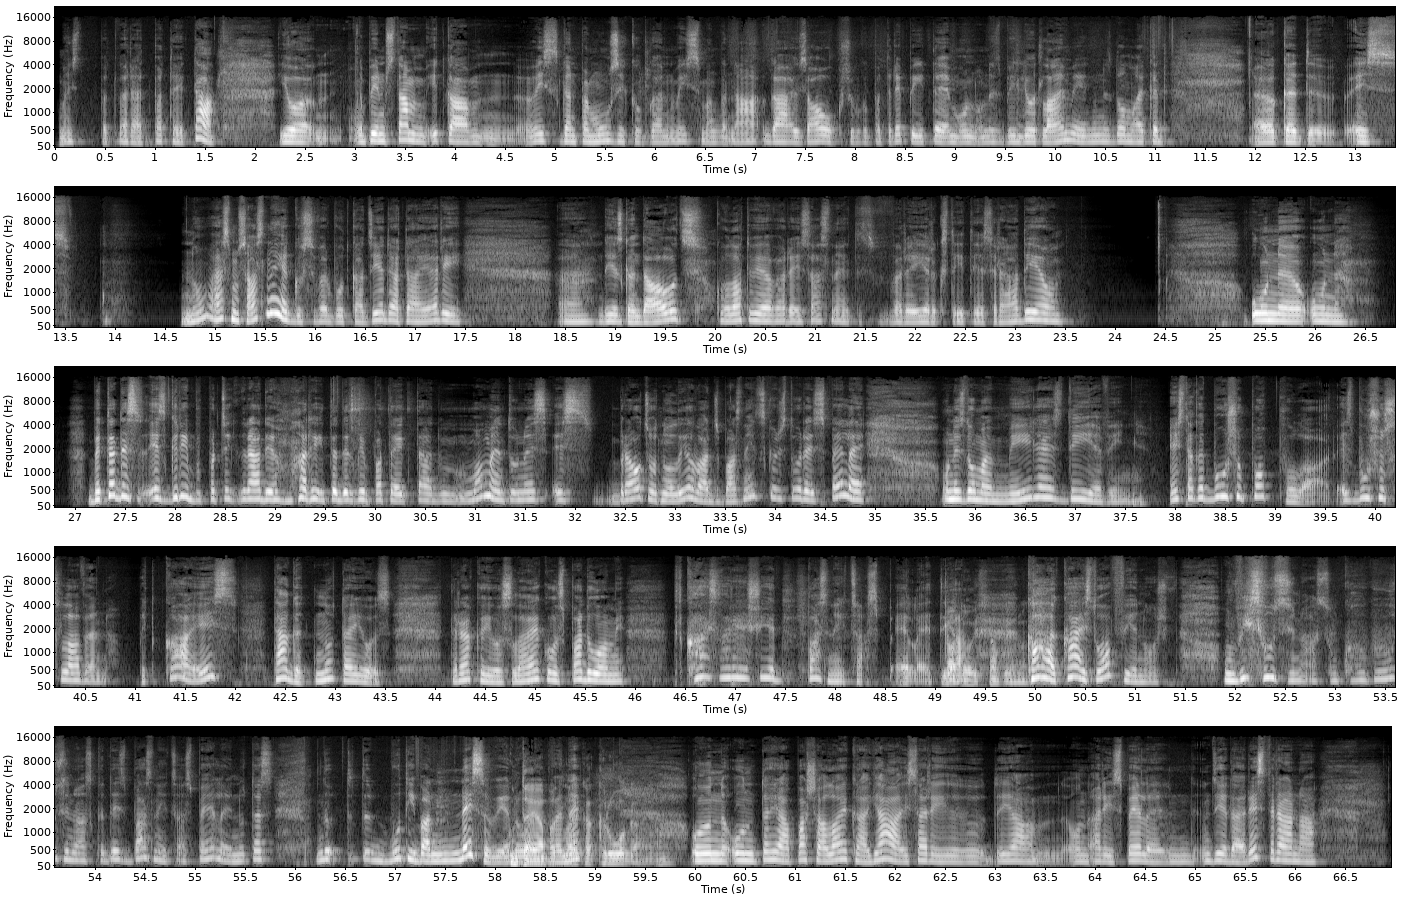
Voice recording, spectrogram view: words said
Mēs pat varētu pateikt tā, jo pirms tam viss gan par mūziku, gan viss man gāja uz augšu, pat repītēm, un, un es biju ļoti laimīga, es domāju, kad, kad es, nu, esmu sasniegusi, varbūt kā dziedātāja arī diezgan daudz, ko Latvijā varēja sasniegt, es varēju ierakstīties radio, un, un Bet tad es, es gribu, par cik rādījumu arī gribu pateikt tādu momentu, un es, es braucot no Lielvārdas baznīcas, kur es toreiz spēlēju, un es domāju, mīļais dieviņ, es tagad būšu populāra, es būšu slavena, bet kā es tagad, nu, tajos trakajos laikos padomju, Bet kā es varēšu iet baznīcā spēlēt? Kā, kā, kā es to apvienošu? Un viss uzzinās, un kaut ko uzzinās, kad es baznīcā spēlēju. Nu, tas nu, būtībā nesavienojami. Tajā pat ne? laikā krogā. Ja? Un, un tajā pašā laikā, jā, es arī, jā, arī spēlēju dziedāju restorānā.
